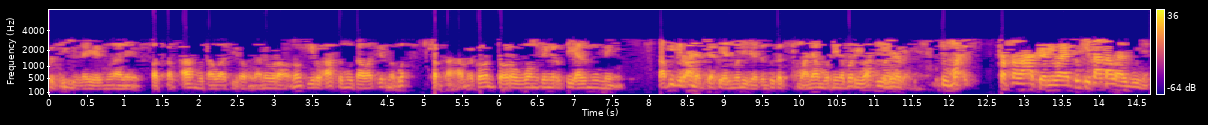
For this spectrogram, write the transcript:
kutilu. Lah ya mulane fat ah mutawatir mulane ora ono kira ah mutawatir nopo serta mereka cara wong sing ngerti ilmu ning. Tapi kira ada bisa ilmu ini ya tentu semuanya murni nopo riwayat. Iya. Cuma setelah ada riwayat itu kita tahu ilmunya.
